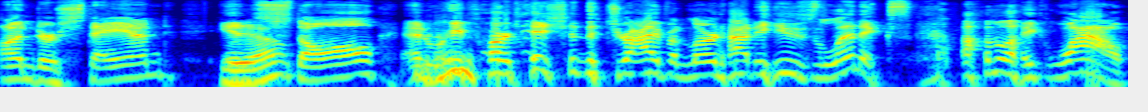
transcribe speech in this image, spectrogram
understand, Yeah. install, and repartition the drive and learn how to use Linux. I'm like, wow,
